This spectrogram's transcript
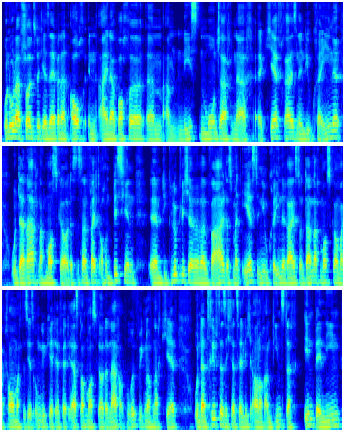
Und Olaf Scholz wird ja selber dann auch in einer Woche ähm, am nächsten Montag nach äh, Kiew reisen, in die Ukraine und danach nach Moskau. Das ist dann vielleicht auch ein bisschen ähm, die glücklichere Wahl, dass man erst in die Ukraine reist und dann nach Moskau. Macron macht das jetzt umgekehrt. Er fährt erst nach Moskau, danach auf dem Rückweg noch nach Kiew. Und dann trifft er sich tatsächlich auch noch am Dienstag in Berlin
